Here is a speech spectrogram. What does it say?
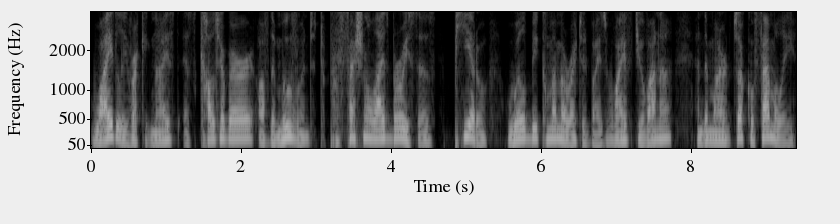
Widely recognized as culture bearer of the movement to professionalize baristas, Piero will be commemorated by his wife Giovanna and the Marzocco family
